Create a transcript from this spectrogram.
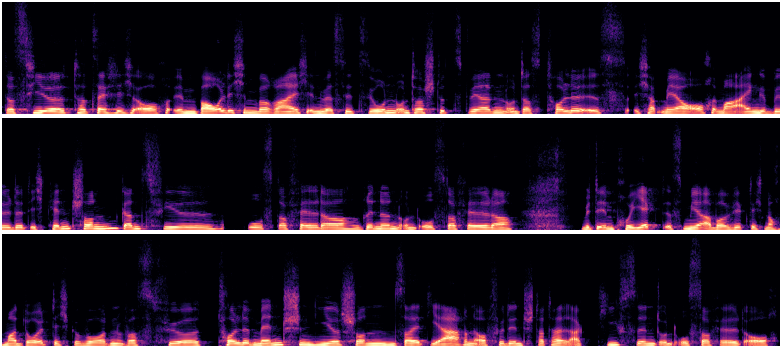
dass hier tatsächlich auch im baulichen Bereich Investitionen unterstützt werden. Und das Tolle ist, ich habe mir ja auch immer eingebildet, ich kenne schon ganz viel Osterfelderinnen und Osterfelder. Mit dem Projekt ist mir aber wirklich nochmal deutlich geworden, was für tolle Menschen hier schon seit Jahren auch für den Stadtteil aktiv sind und Osterfeld auch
